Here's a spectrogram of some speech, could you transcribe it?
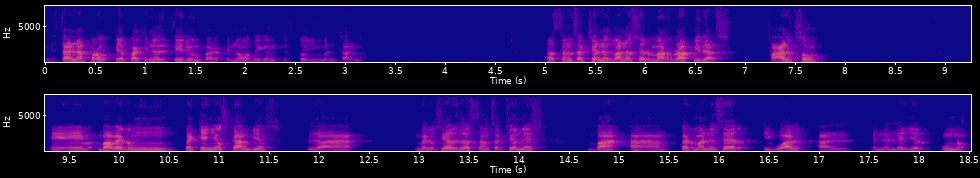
Está en la propia página de Ethereum para que no digan que estoy inventando. Las transacciones van a ser más rápidas. Falso. Eh, va a haber un, pequeños cambios. La velocidad de las transacciones va a permanecer igual al, en el layer 1.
